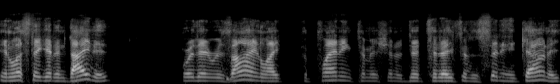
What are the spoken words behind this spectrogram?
unless they get indicted or they resign, like the planning commissioner did today for the city and county,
